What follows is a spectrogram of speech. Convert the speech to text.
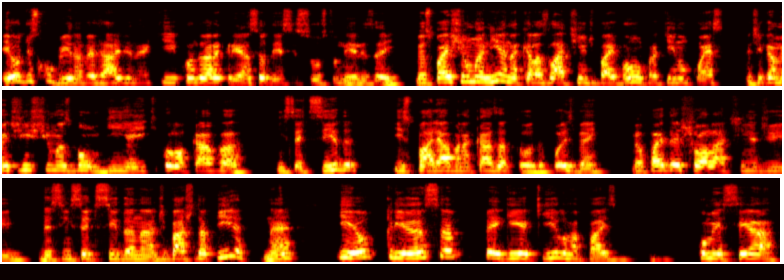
Eu descobri, na verdade, né, que quando eu era criança eu dei esse susto neles aí. Meus pais tinham mania naquelas latinhas de baigon, para quem não conhece, antigamente a gente tinha umas bombinhas aí que colocava inseticida e espalhava na casa toda. Pois bem, meu pai deixou a latinha de desse inseticida na, debaixo da pia, né? E eu, criança, peguei aquilo, rapaz, comecei a,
